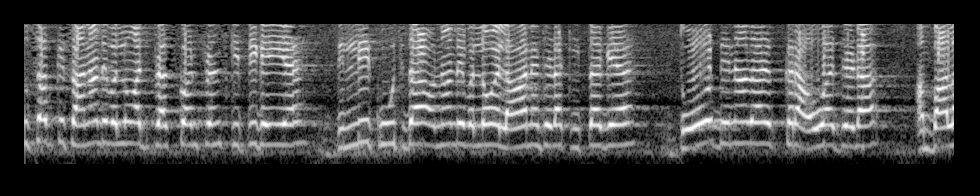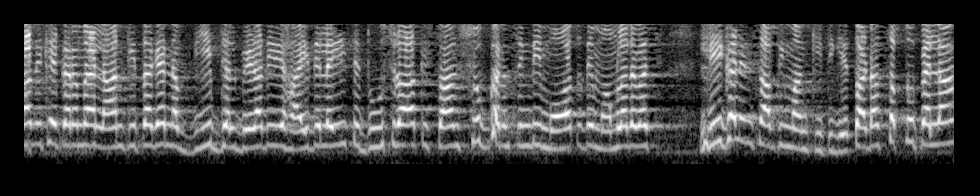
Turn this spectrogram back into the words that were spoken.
ਸੂਦ ਸਾਹਿਬ ਕਿਸਾਨਾਂ ਦੇ ਵੱਲੋਂ ਅੱਜ ਪ੍ਰੈਸ ਕਾਨਫਰੰਸ ਕੀਤੀ ਗਈ ਹੈ। ਦਿੱਲੀ ਕੂਚ ਦਾ ਉਹਨਾਂ ਦੇ ਵੱਲੋਂ ਐਲਾਨ ਹੈ ਜਿਹੜਾ ਕੀਤਾ ਗਿਆ ਹੈ। ਦੋ ਦਿਨਾਂ ਦਾ ਘਰਾਓ ਹੈ ਜਿਹੜਾ ਅੰਬਾਲਾ ਵਿਖੇ ਕਰਨ ਦਾ ਐਲਾਨ ਕੀਤਾ ਗਿਆ, ਨਵਦੀਪ ਜਲਬੇੜਾ ਦੀ ਰਿਹਾਈ ਦੇ ਲਈ ਤੇ ਦੂਸਰਾ ਕਿਸਾਨ ਸ਼ੁਭਕਰਨ ਸਿੰਘ ਦੀ ਮੌਤ ਦੇ ਮਾਮਲਾ ਦੇ ਵਿੱਚ ਲੀਗਲ ਇਨਸਾਫ ਦੀ ਮੰਗ ਕੀਤੀ ਗਈ ਹੈ। ਤੁਹਾਡਾ ਸਭ ਤੋਂ ਪਹਿਲਾਂ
